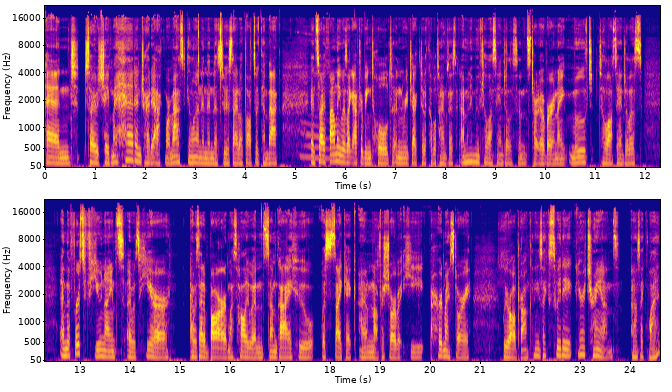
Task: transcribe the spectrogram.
and so I would shave my head and try to act more masculine, and then the suicidal thoughts would come back. And so I finally was like, after being told and rejected a couple times, I said, I'm going to move to Los Angeles and start over. And I moved to Los Angeles. And the first few nights I was here, I was at a bar in West Hollywood, and some guy who was psychic, I'm not for sure, but he heard my story. We were all drunk, and he's like, Sweetie, you're trans. And I was like, What?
